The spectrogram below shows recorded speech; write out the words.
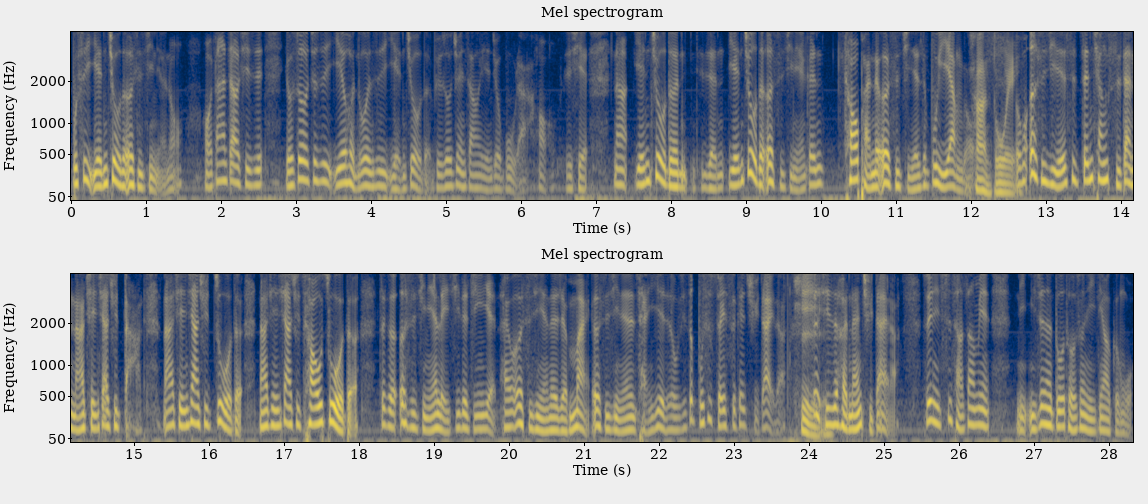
不是研究的二十几年哦。哦，大家知道，其实有时候就是也有很多人是研究的，比如说券商研究部啦，哦，这些那研究的人研究的二十几年跟操盘的二十几年是不一样的，哦，差很多哎。我们二十几年是真枪实弹拿钱下去打，拿钱下去做的，拿钱下去操作的，这个二十几年累积的经验，还有二十几年的人脉，二十几年的产业的东西，这不是随时可以取代的，是这其实很难取代啦。所以你市场上面，你你真的多头的时候，你一定要跟我，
